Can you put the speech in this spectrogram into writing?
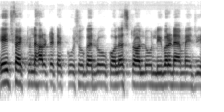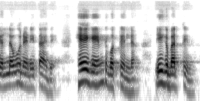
ಏಜ್ ಫ್ಯಾಕ್ಟ್ರಲ್ಲಿ heart attack, sugar, cholesterol, liver damage ಎಲ್ಲವೂ ನಡೀತಾ ಇದೆ. ಹೇಗೆ ಅಂತ ಗೊತ್ತಿಲ್ಲ. ಈಗ ಬರ್ತೀನಿ.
